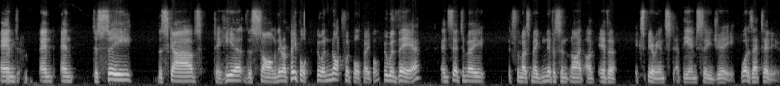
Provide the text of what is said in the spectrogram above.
and and and to see the scarves, to hear the song. There are people who are not football people who were there and said to me, "It's the most magnificent night I've ever experienced at the MCG." What does that tell you?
